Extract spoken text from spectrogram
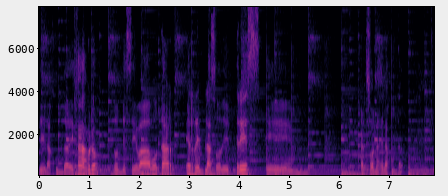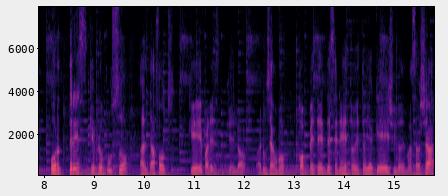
de la Junta de Hasbro donde se va a votar el reemplazo de tres eh, personas de la Junta por tres que propuso Alta Fox que, parece, que los anuncia como competentes en esto, esto y aquello y lo demás allá.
